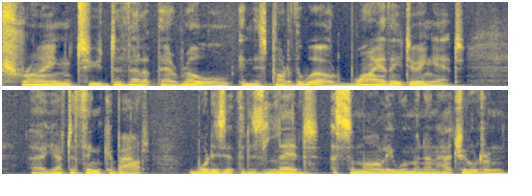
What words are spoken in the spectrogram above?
trying to develop their role in this part of the world? Why are they doing it? Uh, you have to think about what is it that has led a Somali woman and her children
